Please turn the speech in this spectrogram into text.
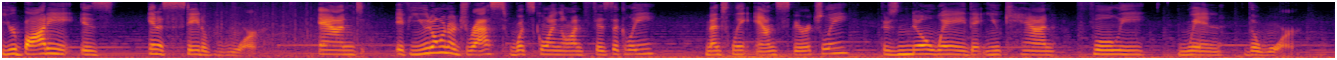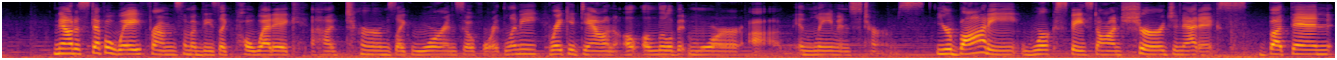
your body is in a state of war. And if you don't address what's going on physically, mentally, and spiritually, there's no way that you can fully win the war. Now to step away from some of these like poetic uh, terms like war and so forth, let me break it down a, a little bit more um, in layman's terms. Your body works based on, sure, genetics, but then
